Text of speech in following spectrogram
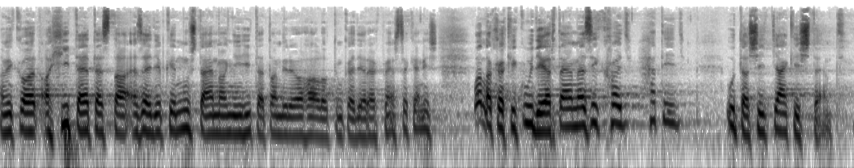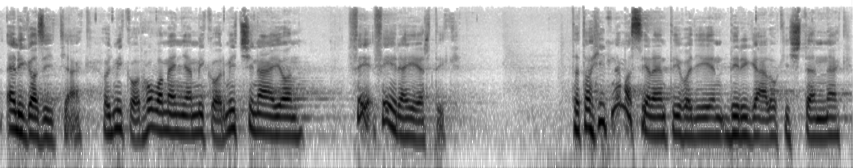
amikor a hitet, ezt a, ez egyébként mustármagnyi hitet, amiről hallottunk a gyerekperceken is, vannak, akik úgy értelmezik, hogy hát így utasítják Istent, eligazítják, hogy mikor hova menjen, mikor mit csináljon, félreértik. Tehát a hit nem azt jelenti, hogy én dirigálok Istennek,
